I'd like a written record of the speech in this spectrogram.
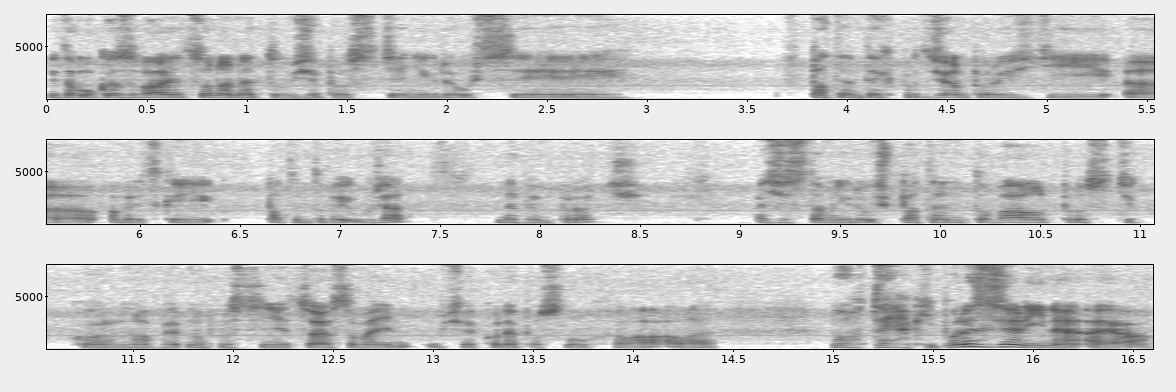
Mi tam ukazoval něco na netu, že prostě někdo už si v patentech, protože on projíždí uh, americký patentový úřad, nevím proč, a že si tam někdo už patentoval prostě koronavir, no prostě něco, já jsem ani už jako neposlouchala, ale no to je nějaký podezřelý, ne? A já,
